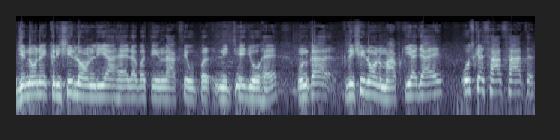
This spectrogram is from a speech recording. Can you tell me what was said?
जिन्होंने कृषि लोन लिया है लगभग तीन लाख से ऊपर नीचे जो है, उनका कृषि लोन माफ़ किया जाए। उसके साथ साथ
